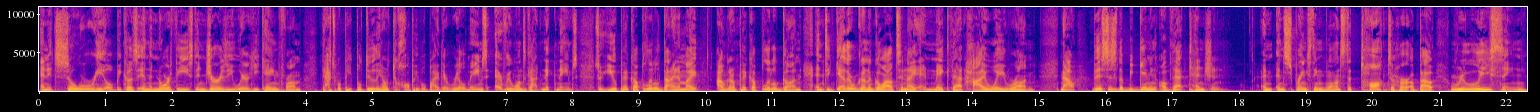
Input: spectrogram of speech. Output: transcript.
And it's so real because in the Northeast, in Jersey, where he came from, that's what people do. They don't call people by their real names. Everyone's got nicknames. So you pick up little dynamite, I'm going to pick up little gun, and together we're going to go out tonight and make that highway run. Now, this is the beginning of that tension. And, and Springsteen wants to talk to her about releasing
